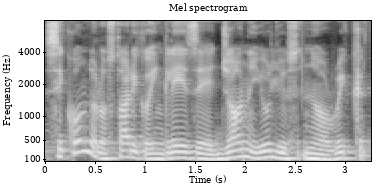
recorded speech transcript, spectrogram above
Secondo lo storico inglese John Julius Norwich,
